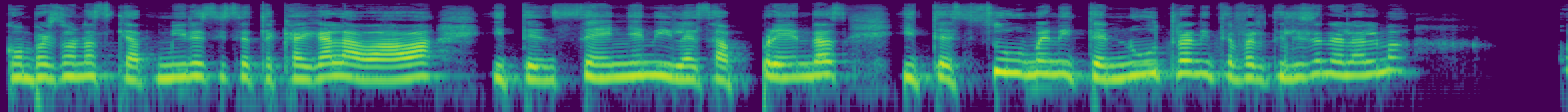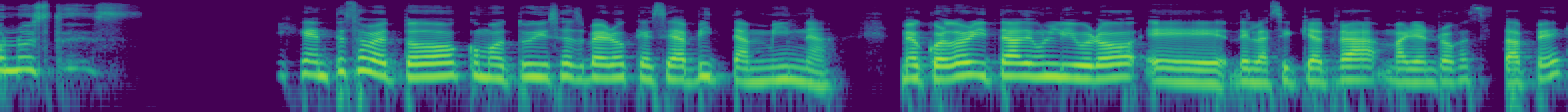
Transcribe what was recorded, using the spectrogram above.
con personas que admires y se te caiga la baba y te enseñen y les aprendas y te sumen y te nutran y te fertilicen el alma, o no estés. Y gente sobre todo, como tú dices, Vero, que sea vitamina. Me acuerdo ahorita de un libro eh, de la psiquiatra Marian Rojas Estape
